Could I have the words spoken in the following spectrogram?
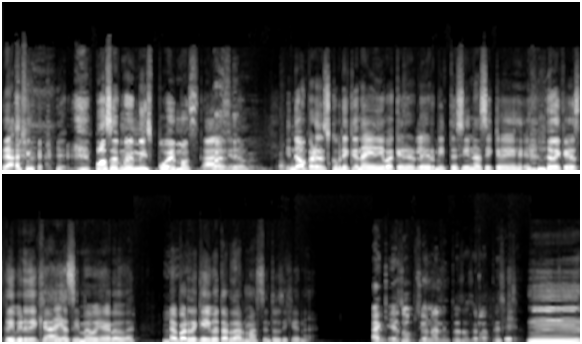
Ay, Pósenme mis poemas. Pásenme no. Y no, pero descubrí que nadie iba a querer leer mi tesina, así que la dejé de escribir y dije, ay, así me voy a graduar. Mm. Aparte que iba a tardar más, entonces dije, nada. ¿Es opcional entonces hacer la tesis? Mm,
